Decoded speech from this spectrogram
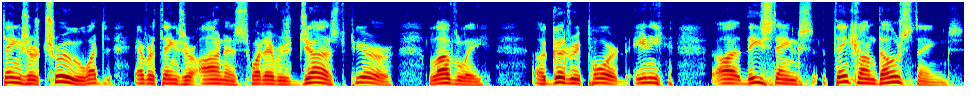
things are true, whatever things are honest, whatever is just, pure, lovely, a good report, any, uh, these things, think on those things.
